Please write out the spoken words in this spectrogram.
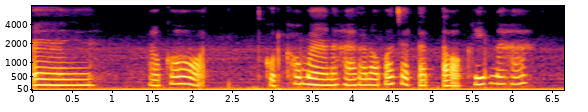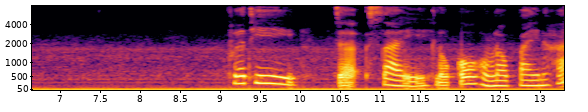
เออเราก็กดเข้ามานะคะ แล้วเราก็จะตัดต่อคลิปนะคะ เพื่อที่ จะใส่โลโก้ของเราไปนะคะ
